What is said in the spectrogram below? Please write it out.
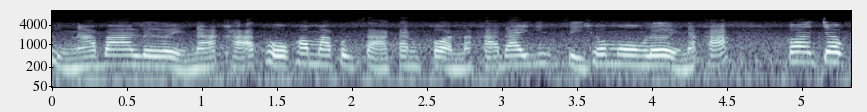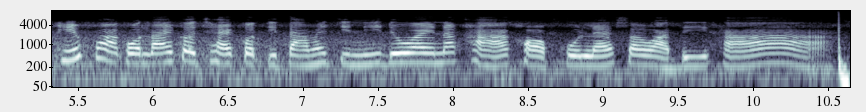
ถึงหน้าบ้านเลยนะคะ โทรเข้ามาปรึกษากันก่อนนะคะ ได้ 24 ชั่วโมงเลยนะคะ ก่อนจบคลิปฝากกดไลค์ กดแชร์ กดติดตามให้จินนี่ด้วยนะคะ ขอบคุณและสวัสดีค่ะ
